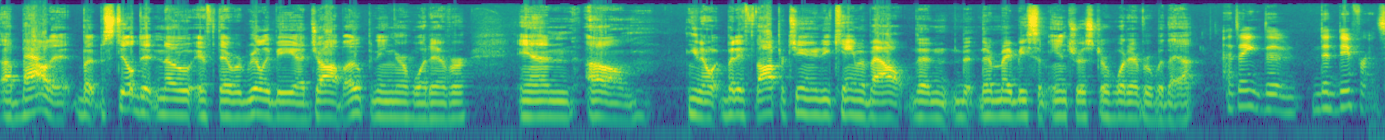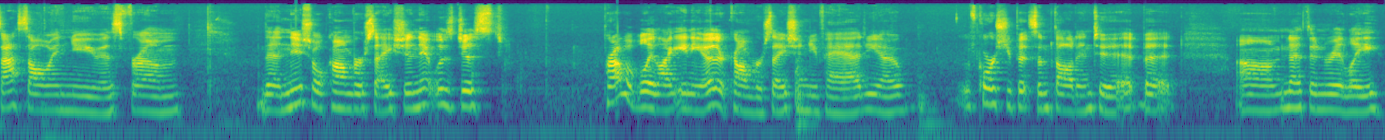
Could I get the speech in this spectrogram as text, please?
about it, but still didn't know if there would really be a job opening or whatever, and um, you know, but if the opportunity came about, then th- there may be some interest or whatever with that. I think the the difference I saw in you is from the initial conversation. It was just probably like any other conversation you've had. You know, of course you put some thought into it, but um, nothing really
